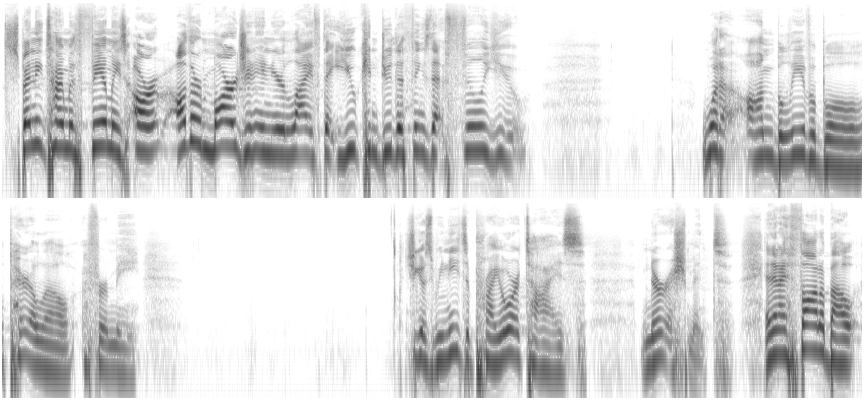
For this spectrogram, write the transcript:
spending time with families, or other margin in your life that you can do the things that fill you. What an unbelievable parallel for me. She goes, we need to prioritize nourishment. And then I thought about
